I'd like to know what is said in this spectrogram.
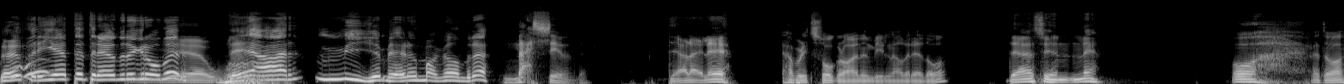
Det er frihet til 300 kroner! Yeah, wow. Det er mye mer enn mange andre. Massive! Det er deilig. Jeg har blitt så glad i den bilen allerede òg. Det er synlig. Åh, vet du hva?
